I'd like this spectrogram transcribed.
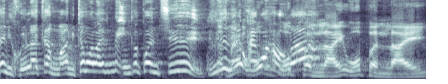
那你回来干嘛？你干嘛来这边赢个冠军？你就来没有我，我台湾好了。本来我本来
